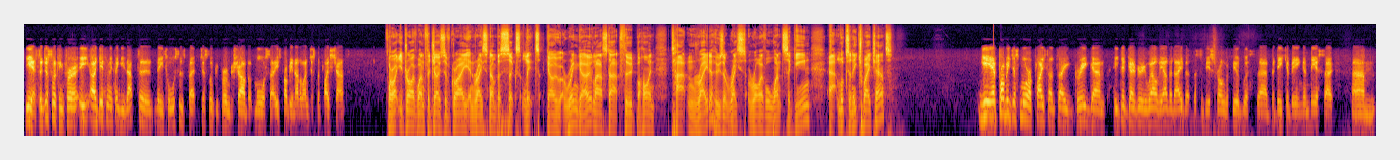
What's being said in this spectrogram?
yeah, so just looking for. He, I definitely think he's up to these horses, but just looking for him to show a bit more. So he's probably another one just a place chance. All right, you drive one for Joseph Gray in race number six. Let's go Ringo. Last start third behind Tartan Raider, who's a race rival once again. Uh, looks an each way chance. Yeah, probably just more a place, I'd say, Greg. Um, he did go very well the other day, but this would be a stronger field with uh, Badika being in there. So um,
